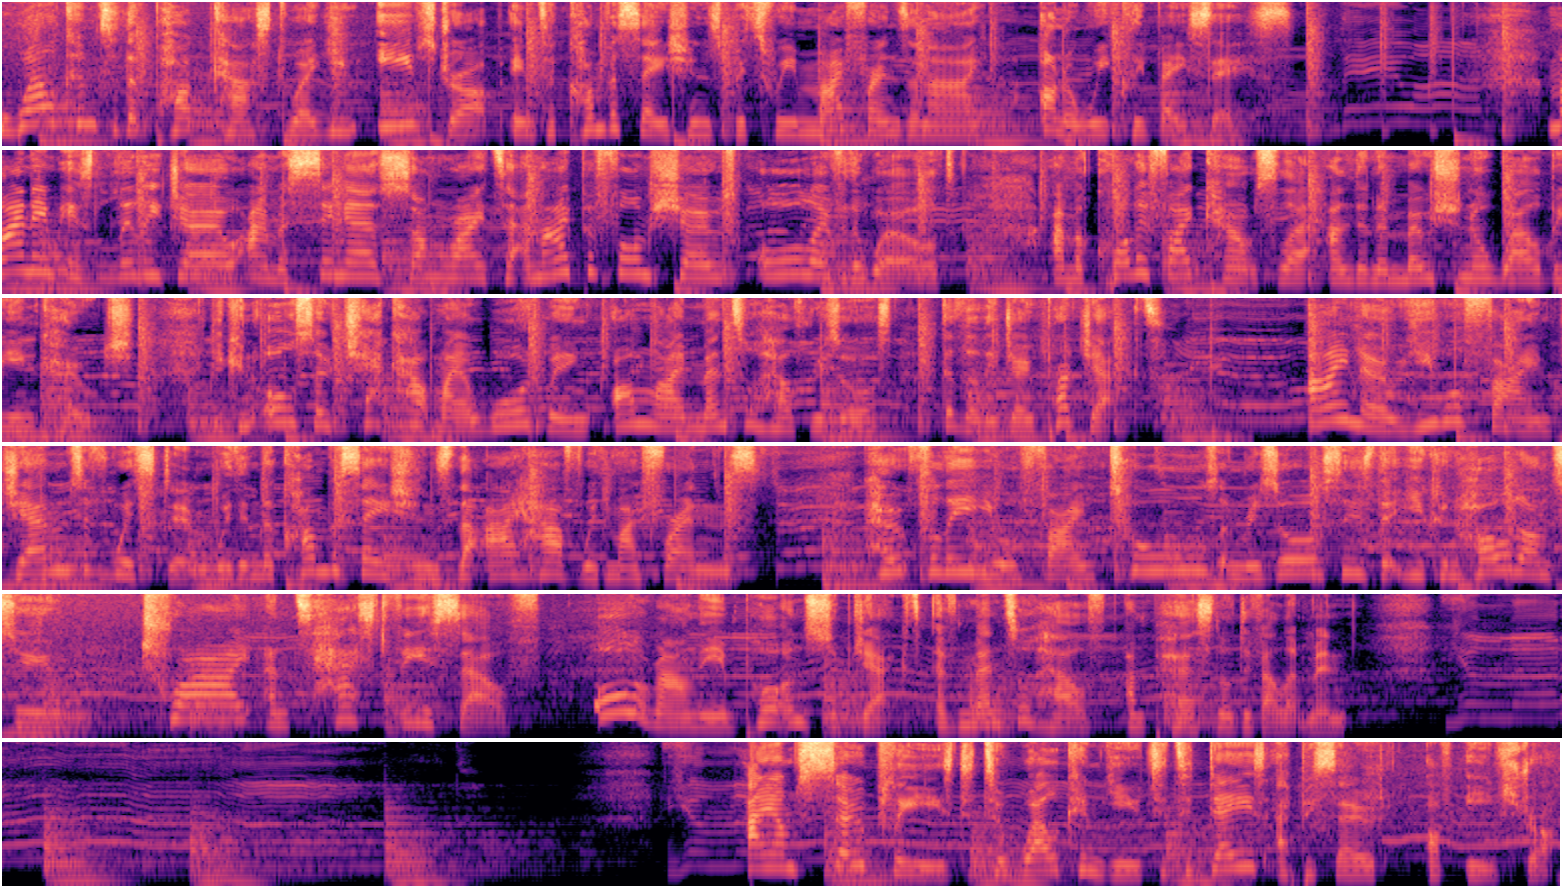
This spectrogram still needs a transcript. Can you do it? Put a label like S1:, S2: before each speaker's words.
S1: Welcome to the podcast where you eavesdrop into conversations between my friends and I on a weekly basis. My name is Lily-Jo. I'm a singer, songwriter, and I perform shows all over the world. I'm a qualified counsellor and an emotional well-being coach. You can also check out my award-winning online mental health resource, the Lily-Jo Project. I know you will find gems of wisdom within the conversations that I have with my friends. Hopefully, you will find tools and resources that you can hold on to, try, and test for yourself, all around the important subject of mental health and personal development. I am so pleased to welcome you to today's episode of Eavesdrop.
